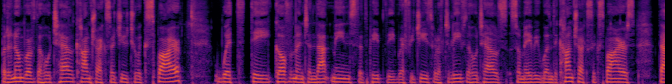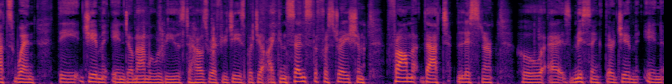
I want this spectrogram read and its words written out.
but a number of the hotel contracts are due to expire with the government, and that means that the people, the refugees, will have to leave the hotels. So maybe when the contracts expires, that's when the gym in Dunmanway will be used to house refugees. But yeah, I can sense the frustration from that listener who uh, is missing their gym in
